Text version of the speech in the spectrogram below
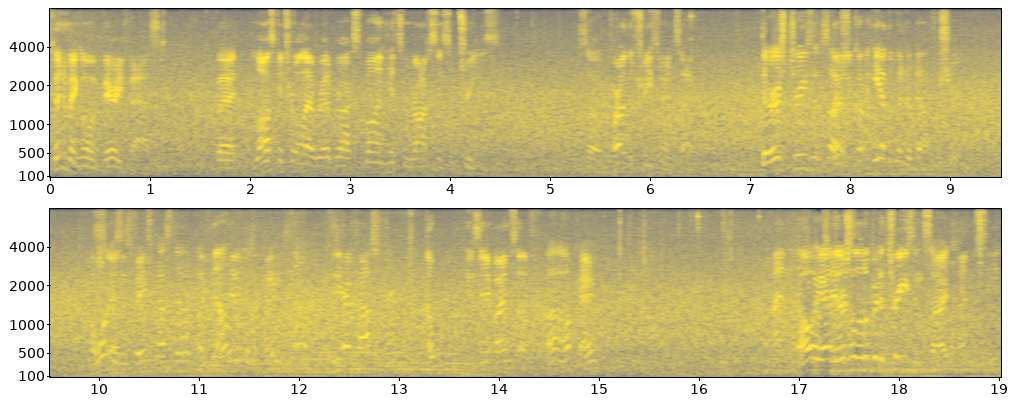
couldn't have been going very fast. But lost control at Red Rock, spun, hit some rocks and some trees. So, part of the trees are inside. There is trees inside. There's a, he had the window down for sure. I wonder, is his face messed up? Like, No. hit with the face? No. Does he have passenger? Nope, he was in it by himself. Oh, okay. Oh, yeah, there's a little bit of trees inside. Behind the seat.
